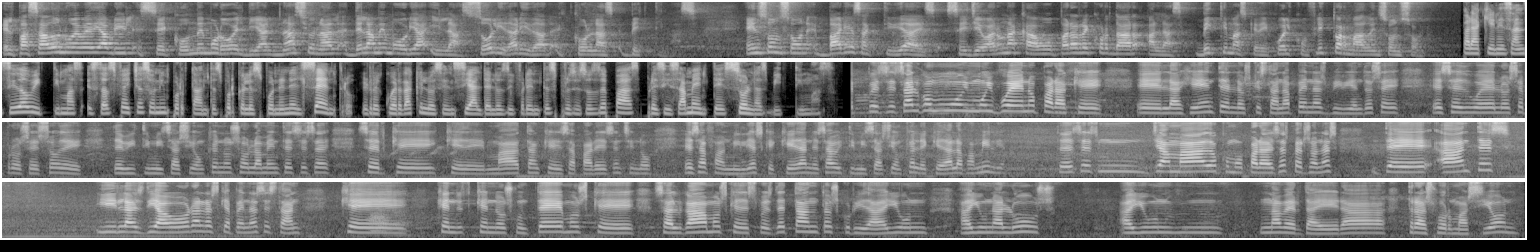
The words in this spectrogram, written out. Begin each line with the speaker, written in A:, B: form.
A: El pasado 9 de abril se conmemoró el Día Nacional de la Memoria y la Solidaridad con las Víctimas. En Sonsón, varias actividades se llevaron a cabo para recordar a las víctimas que dejó el conflicto armado en Sonsón.
B: Para quienes han sido víctimas, estas fechas son importantes porque los ponen en el centro y recuerda que lo esencial de los diferentes procesos de paz precisamente son las víctimas.
C: Pues es algo muy muy bueno para que eh, la gente, los que están apenas viviendo ese, ese duelo, ese proceso de, victimización, que no solamente es ese ser que, que matan, que desaparecen, sino esas familias que quedan, esa victimización que le queda a la familia. Entonces es un llamado como para esas personas de antes y las de ahora, las que apenas están, que que, nos juntemos, que salgamos, que después de tanta oscuridad hay, un, hay una luz, hay una verdadera transformación.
